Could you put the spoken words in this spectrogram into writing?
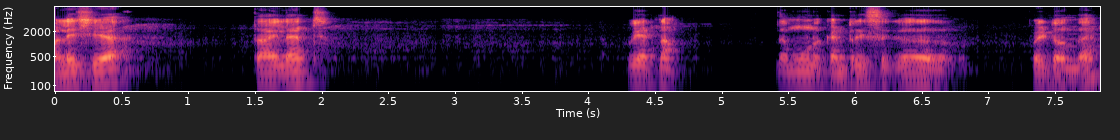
மலேசியா தாய்லாந்து வியட்நாம் இந்த மூணு கண்ட்ரிஸுக்கு போயிட்டு வந்தேன்.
